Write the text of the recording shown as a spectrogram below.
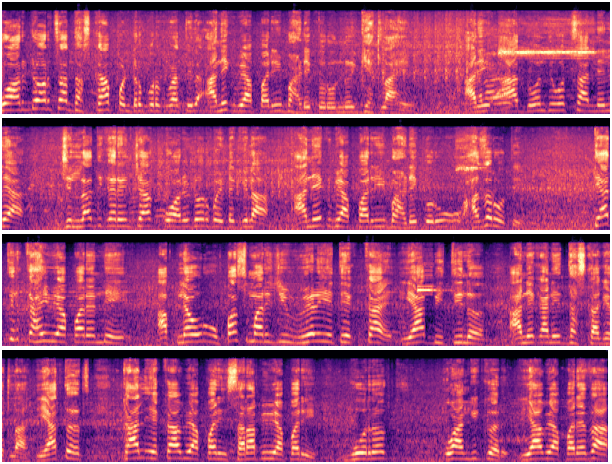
कॉरिडॉरचा धसका पंढरपुरातील अनेक व्यापारी भाडेकरून घेतला आहे. आणि आज दोन दिवस चाललेल्या जिल्हाधिकाऱ्यांच्या कॉरिडॉर बैठकीला अनेक व्यापारी भाडेकरू हजर होते. त्यातील काही व्यापाऱ्यांनी आपल्यावर उपासमारीची वेळ येते काय या भीतीनं अनेकांनी धसका घेतला. यातच काल एका व्यापारी सराफी व्यापारी गोरख वांगीकर या व्यापाऱ्याचा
